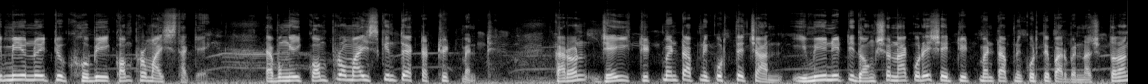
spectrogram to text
ইমিউনিটি খুবই কম্প্রোমাইজ থাকে। এবং এই কম্প্রোমাইজ কিন্তু একটা ট্রিটমেন্ট কারণ যেই ট্রিটমেন্টটা আপনি করতে চান ইমিউনিটি ধ্বংস না করে সেই ট্রিটমেন্টটা আপনি করতে পারবেন না। সুতরাং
